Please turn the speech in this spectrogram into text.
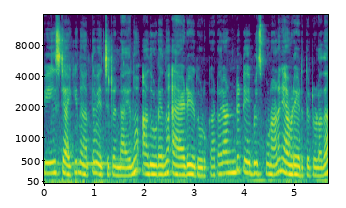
പേസ്റ്റാക്കി നേരത്തെ വെച്ചിട്ടുണ്ടായിരുന്നു. അതുകൂടെ ഒന്ന് ആഡ് ചെയ്ത് കൊടുക്കുക കേട്ടോ. രണ്ട് ടേബിൾ സ്പൂണാണ് ഞാൻ ഇവിടെ എടുത്തിട്ടുള്ളത്.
